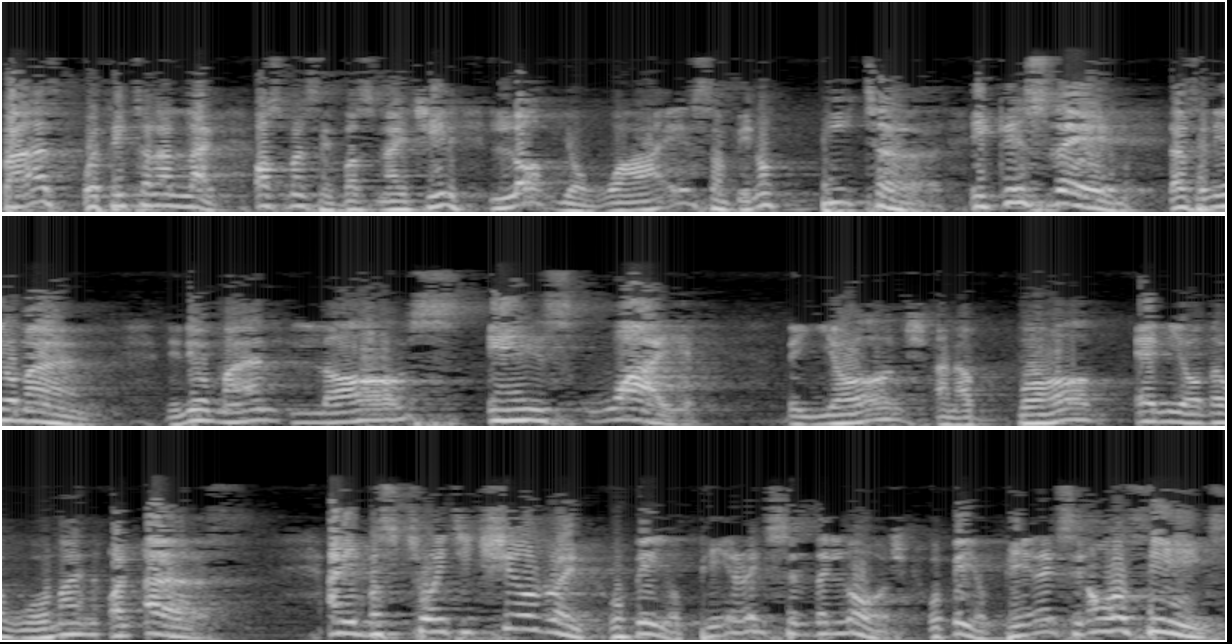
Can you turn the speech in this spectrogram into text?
birth with eternal life. Husbands in verse 19, love your wives and be not bitter against them. That's the new man. The new man loves his wife beyond and above any other woman on earth. And in verse 20, children, obey your parents in the Lord. Obey your parents in all things.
